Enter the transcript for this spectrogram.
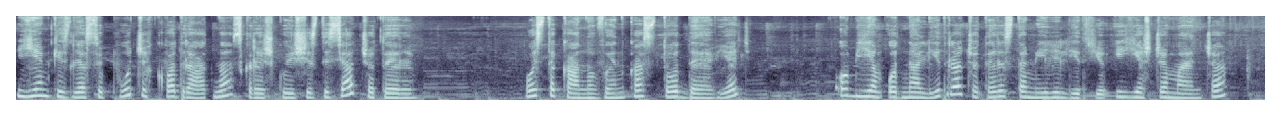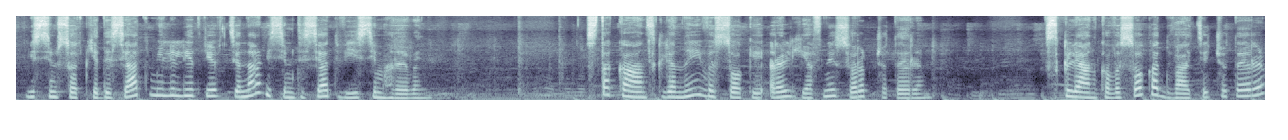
Ємкість для сипучих квадратна з кришкою 64. Ось така новинка 109. Об'єм 1 літра 400 мл і є ще менша 850 мл, ціна 88 гривень. Стакан скляний високий рельєфний 44. Склянка висока 24.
